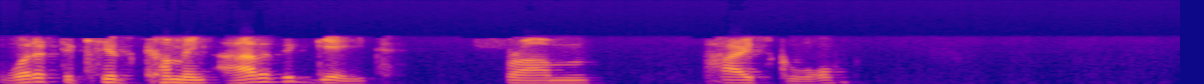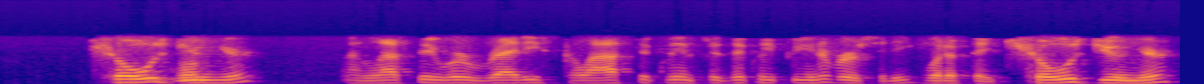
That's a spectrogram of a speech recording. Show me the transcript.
What if the kids coming out of the gate from high school chose Mhm. junior unless they were ready scholastically and physically for university? What if they chose junior?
